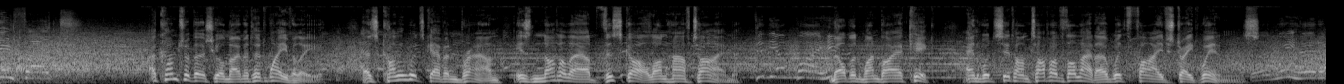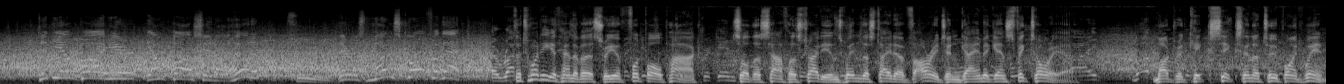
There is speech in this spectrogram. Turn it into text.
you, folks. A controversial moment at Waverley, as Collingwood's Gavin Brown is not allowed this goal on half-time. Did the umpire hear Melbourne won by a kick and would sit on top of the ladder with five straight wins. Well, we heard it. Did the umpire hear it? The umpire said, I heard it. There is no score for that. The 20th anniversary of Football Park saw the South Australians win the State of Origin game against Victoria. Modra kicked six in a two-point win.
